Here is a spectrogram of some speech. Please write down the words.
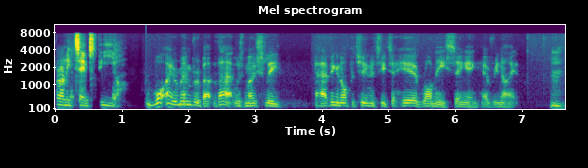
Ronnie James Dio? What I remember about that was mostly having an opportunity to hear Ronnie singing every night. Mm.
